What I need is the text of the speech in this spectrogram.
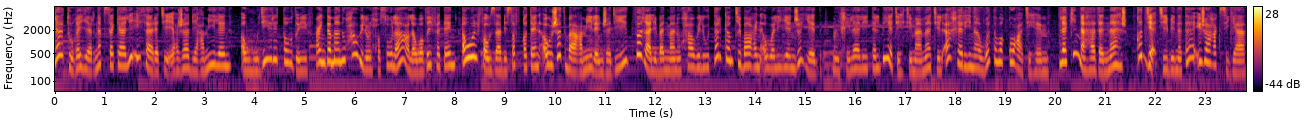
لا تغير نفسك لإثارة إعجاب عميل أو مدير التوظيف. عندما نحاول الحصول على وظيفة أو الفوز بصفقة أو جذب عميل جديد فغالباً ما نحاول ترك انطباع أولي جيد من خلال تلبية اهتمامات الآخرين وتوقعاتهم. لكن هذا النهج قد يأتي بنتائج عكسية.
